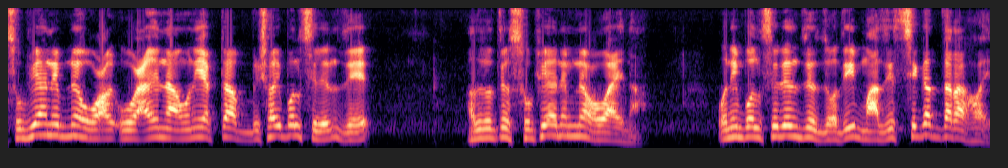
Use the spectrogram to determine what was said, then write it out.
সুফিয়ান ইবনে ওয়া- ওয়াইনা উনি একটা বিষয় বলছিলেন যে হজরতে সুফিয়ান ইবনে ওয়াইনা, উনি বলছিলেন যে যদি মাজিদ শিকার দ্বারা হয়,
